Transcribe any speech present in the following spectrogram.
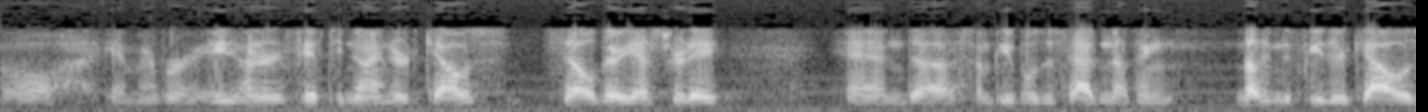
oh, I can't remember, 850, 900 cows sell there yesterday, and uh, some people just have nothing, nothing to feed their cows,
